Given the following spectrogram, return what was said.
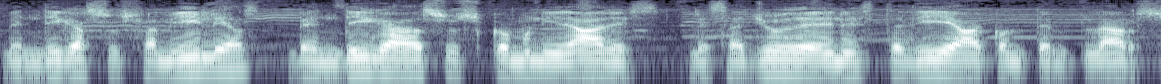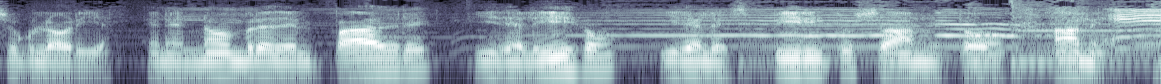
bendiga a sus familias, bendiga a sus comunidades, les ayude en este día a contemplar su gloria. En el nombre del Padre, y del Hijo, y del Espíritu Santo. Amén.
